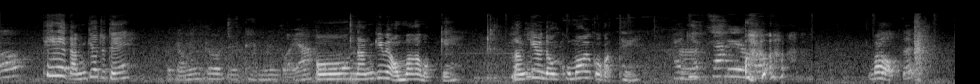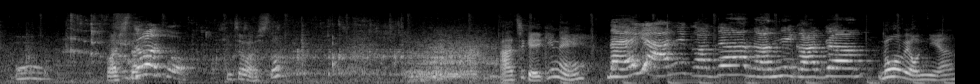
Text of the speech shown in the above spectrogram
남겨도 돼. 어? 테리야, 남겨도 돼. 남겨도 되는 거야? 어, 남기면 엄마가 먹게. 남기면 너무 고마울 것 같아. 알겠어 맛 어때? 어. 맛있어? 진짜 맛있어 진짜 맛있어? 아직 애기네. 나 애기 아니거든 언니거든 너가 왜 언니야?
